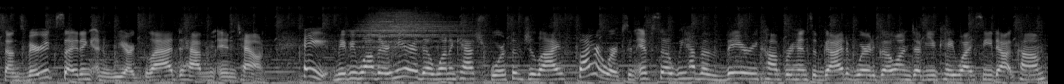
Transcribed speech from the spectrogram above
Sounds very exciting, and we are glad to have them in town. Hey, maybe while they're here, they'll want to catch 4th of July fireworks. And if so, we have a very comprehensive guide of where to go on WKYC.com.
